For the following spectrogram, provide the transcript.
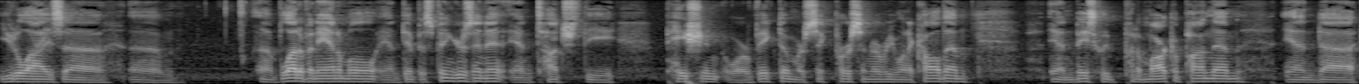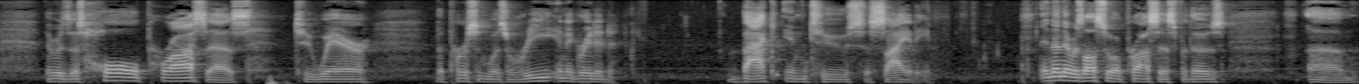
utilize. Uh, um, uh, blood of an animal and dip his fingers in it and touch the patient or victim or sick person, whatever you want to call them, and basically put a mark upon them. And uh, there was this whole process to where the person was reintegrated back into society. And then there was also a process for those um,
